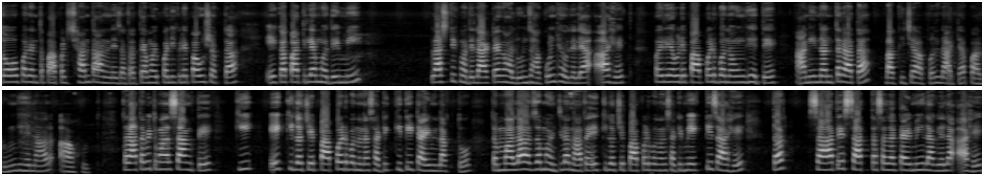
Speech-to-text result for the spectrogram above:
तोपर्यंत पापड छान ताणले जातात. त्यामुळे पलीकडे पाहू शकता एका पातेल्यामध्ये मी प्लास्टिकमध्ये लाट्या घालून झाकून ठेवलेल्या आहेत. पहिले एवढे पापड बनवून घेते आणि नंतर आता बाकीच्या आपण लाट्या पाडून घेणार आहोत. तर आता मी तुम्हाला सांगते की एक किलोचे पापड बनवण्यासाठी किती टाईम लागतो. तर मला जर म्हटलं ना तर एक किलोचे पापड बनवण्यासाठी मी एकटीच आहे. तर सहा ते सात तासाचा टायमिंग लागलेला आहे.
